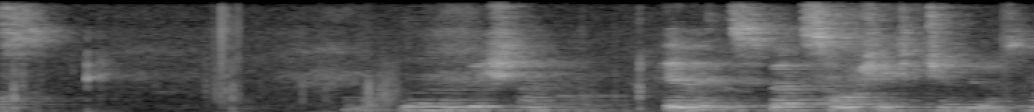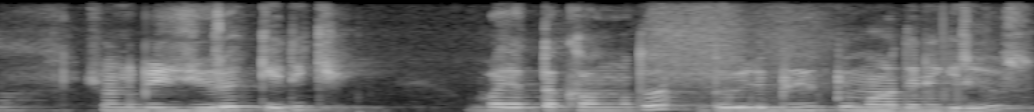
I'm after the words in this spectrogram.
az. 15 tane. Evet ben savaşa gideceğim birazdan. Şu anda biz yürek yedik. Hayatta kalmada böyle büyük bir madene giriyoruz.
